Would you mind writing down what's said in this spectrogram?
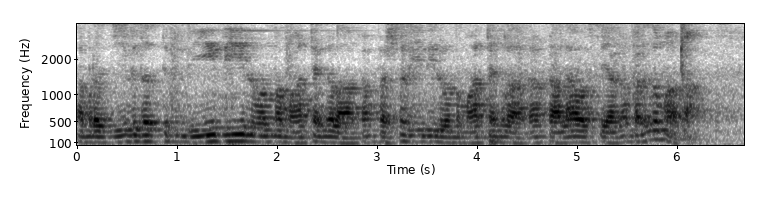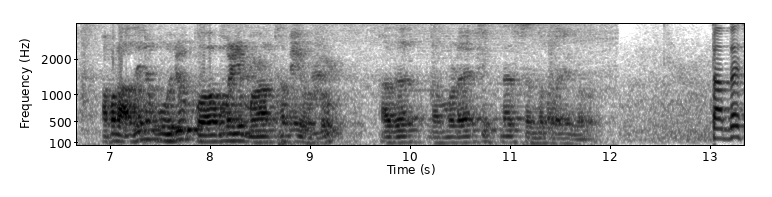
നമ്മുടെ ജീവിതത്തിൽ രീതിയിൽ വന്ന മാറ്റങ്ങളാകാം ഭക്ഷണ രീതിയിൽ വന്ന മാറ്റങ്ങളാകാം കാലാവസ്ഥയാകാം പലതുമാകാം. അപ്പോൾ അതിന് ഒരു പോംവഴി മാത്രമേ ഉള്ളൂ. അത് നമ്മുടെ ഫിറ്റ്നസ് എന്ന് പറയുന്നത്. തദ്ദേശ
